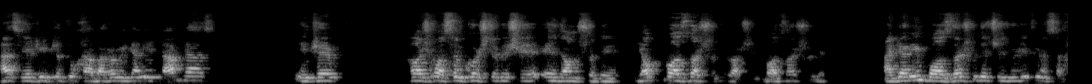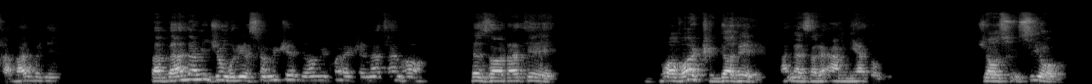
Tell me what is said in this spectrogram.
هست. یکی که تو خبرها میگن این قبل است اینکه حاج قاسم کشته بشه اعدام شده یا بازداشت شده باشید بازداشت شده. اگر این بازداشت بوده چجوری تونسته خبر بده؟ و بعد هم این جمهوری اسلامی که ادعا می‌کنه که نه تنها وزارت واواک داره از نظر امنیت و جاسوسی و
